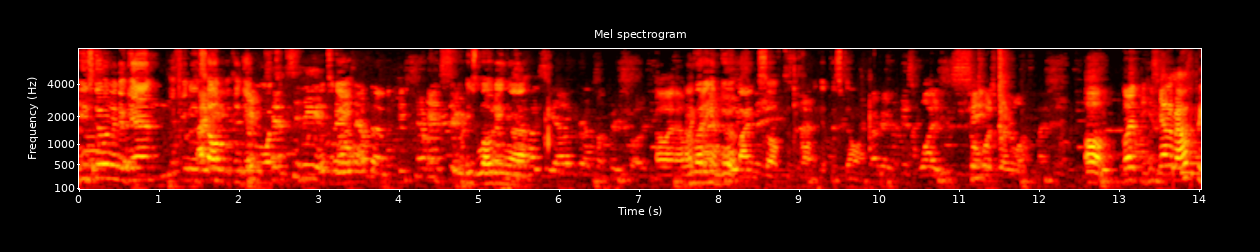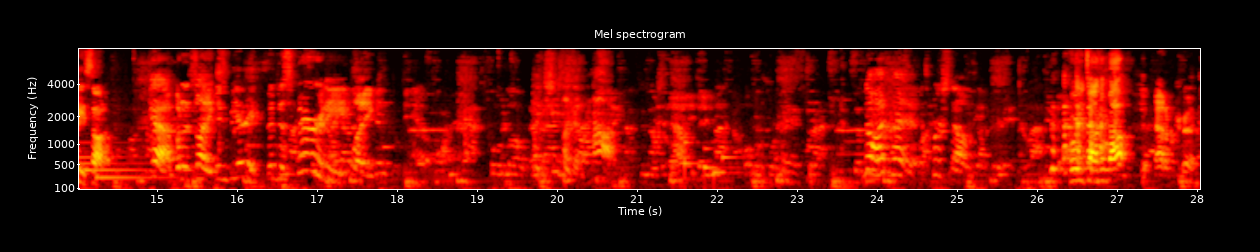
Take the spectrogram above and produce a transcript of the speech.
He's doing it again. If he needs help, you can give him what to, what to do. He's loading. Uh, Oh, I, I I'm letting him do it by himself because I want to get this going. His wife is so much better looking. Oh, but he's got a mouthpiece on him. Yeah, but it's like the disparity, like, like she's like a nine. No, I met it. His personality's not great. Who are you talking about? Adam Chris.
